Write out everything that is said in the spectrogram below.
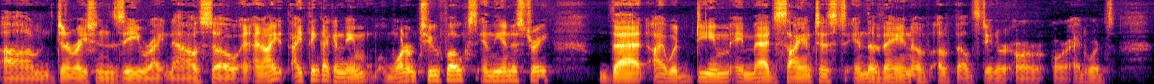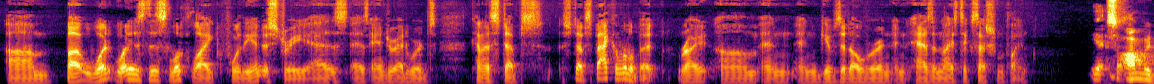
Um, Generation Z right now. So, and I, I think I can name one or two folks in the industry that I would deem a mad scientist in the vein of, of Feldstein or, or, or Edwards. Um, but what what does this look like for the industry as as Andrew Edwards kind of steps steps back a little bit, right, um, and and gives it over and, and has a nice succession plan? Yeah, so I'm with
